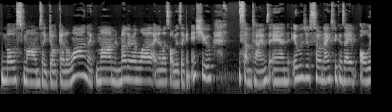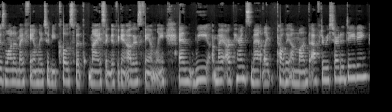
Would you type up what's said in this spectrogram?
most moms like don't get along, like mom and mother-in-law. I know that's always like an issue sometimes. And it was just so nice because I've always wanted my family to be close with my significant other's family. And we my our parents met like probably a month after we started dating.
